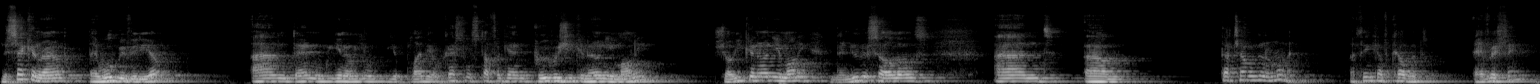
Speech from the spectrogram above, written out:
In the second round, there will be video, and then you know you you play the orchestral stuff again, prove as you can earn your money, show you can earn your money, and then do the solos, and um, that's how we're going to run it. I think I've covered everything.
